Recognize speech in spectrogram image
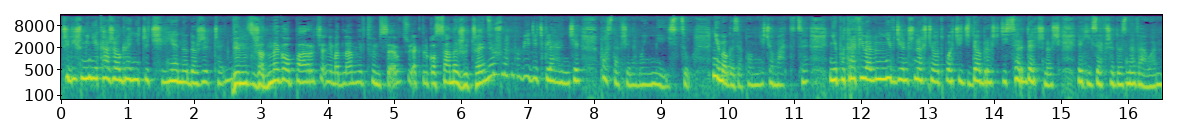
czyliż mi nie każe ograniczyć się jeno do życzeń? Więc żadnego oparcia nie ma dla mnie w twym sercu, jak tylko same życzenia? Cóż mam powiedzieć, Klarencie? Postaw się na moim miejscu. Nie mogę zapomnieć o matce. Nie potrafiłabym niewdzięcznością odpłacić dobrość i serdeczność, jakich zawsze doznawałam.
